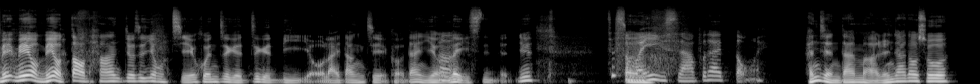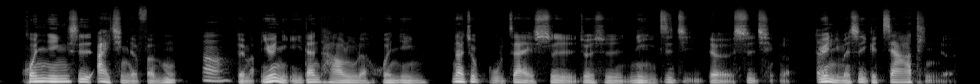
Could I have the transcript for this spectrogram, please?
没没有没有到他就是用结婚这个这个理由来当借口，但也有类似的。因为这什么意思啊？不太懂哎。很简单嘛，人家都说婚姻是爱情的坟墓，嗯，对嘛？因为你一旦踏入了婚姻。那就不再是就是你自己的事情了，因为你们是一个家庭了。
